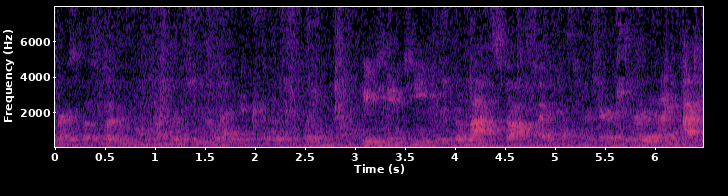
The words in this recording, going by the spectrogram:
first, but work from job was in Columbus, it was like AT&T, the last stop of customer service, where like I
